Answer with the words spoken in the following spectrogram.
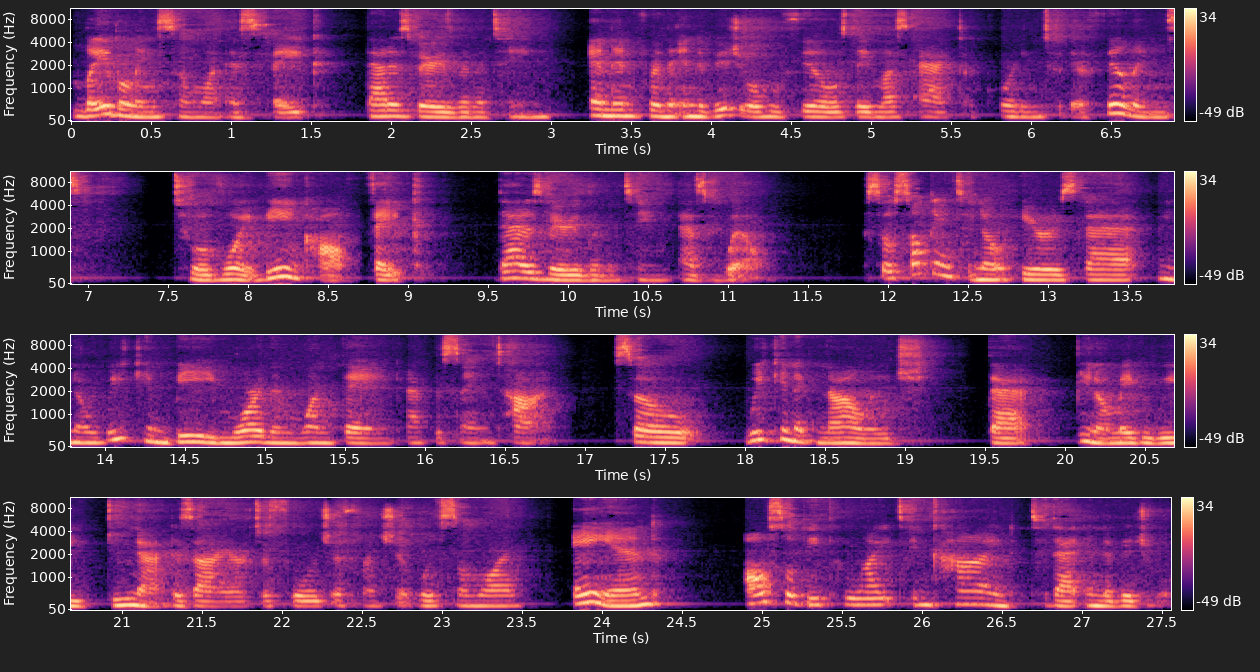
labeling someone as fake, that is very limiting. And then for the individual who feels they must act according to their feelings to avoid being called fake, that is very limiting as well. So something to note here is that, you know, we can be more than one thing at the same time. So we can acknowledge that you know, maybe we do not desire to forge a friendship with someone, and also be polite and kind to that individual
